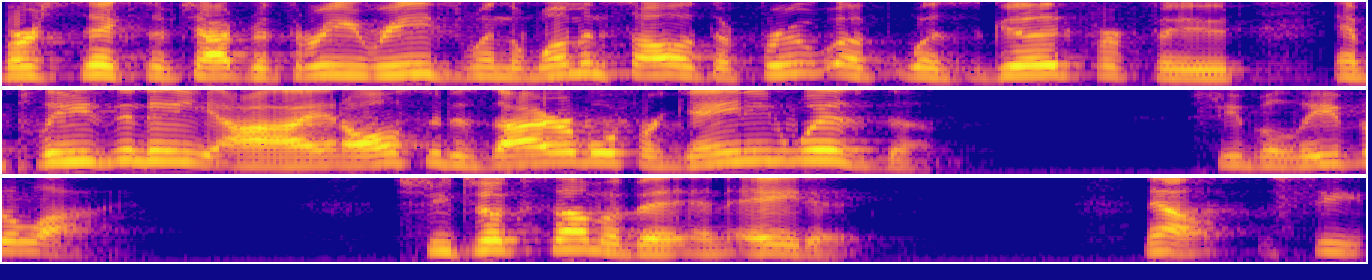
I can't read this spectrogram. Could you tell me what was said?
Verse 6 of chapter 3 reads When the woman saw that the fruit was good for food and pleasing to the eye and also desirable for gaining wisdom, she believed the lie. She took some of it and ate it. Now, she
